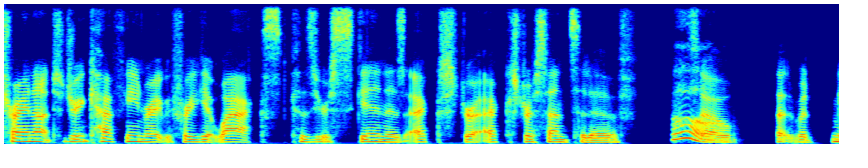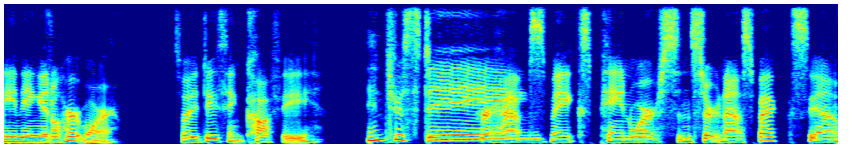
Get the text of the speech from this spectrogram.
try not to drink caffeine right before you get waxed because your skin is extra, extra sensitive. Oh, So that would meaning it'll hurt more. So I do think coffee Interesting. perhaps makes pain worse in certain aspects. Yeah.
